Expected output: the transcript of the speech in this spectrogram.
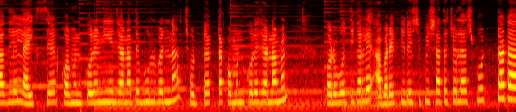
লাগলে লাইক, শেয়ার, কমেন্ট করে নিয়ে জানাতে ভুলবেন না। ছোট্ট একটা কমেন্ট করে জানাবেন। পরবর্তীকালে আবার একটি রেসিপির সাথে চলে আসব। টাটা!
